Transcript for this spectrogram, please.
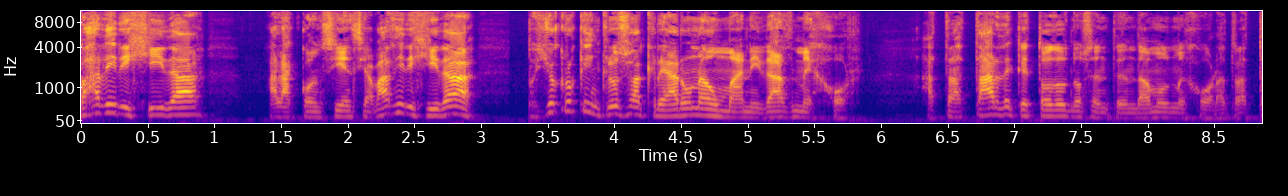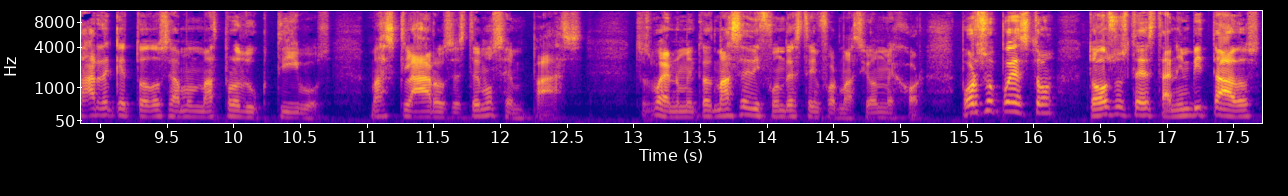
va dirigida a la conciencia, va dirigida, pues yo creo que incluso a crear una humanidad mejor a tratar de que todos nos entendamos mejor, a tratar de que todos seamos más productivos, más claros, estemos en paz. Entonces, bueno, mientras más se difunde esta información, mejor. Por supuesto, todos ustedes están invitados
